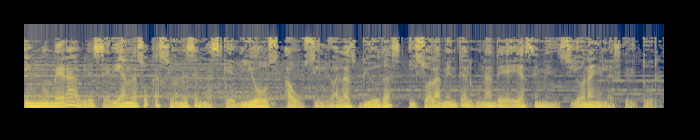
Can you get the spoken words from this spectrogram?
Innumerables serían las ocasiones en las que Dios auxilió a las viudas y solamente algunas de ellas se mencionan en la escritura.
